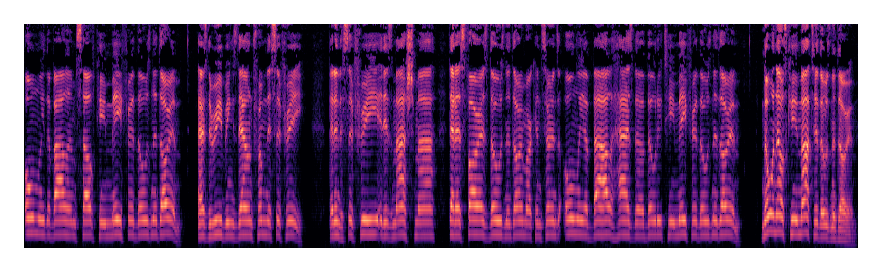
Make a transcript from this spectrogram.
only the Baal himself can be for those nedarim. As the Re brings down from the Sifri, that in the Sifri it is mashma that as far as those Nadarim are concerned, only a Baal has the ability to mefer those Nadarim. No one else can matter those Nadarim.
